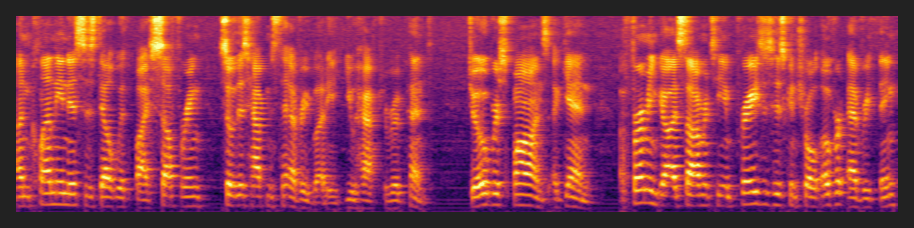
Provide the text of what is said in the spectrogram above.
Uncleanliness is dealt with by suffering. So this happens to everybody. You have to repent. Job responds, again, affirming God's sovereignty and praises his control over everything,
